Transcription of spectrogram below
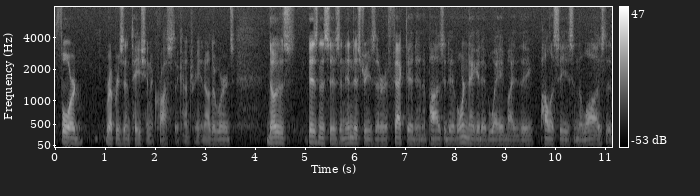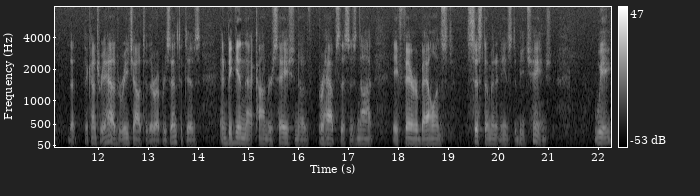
for representation across the country. In other words, those businesses and industries that are affected in a positive or negative way by the policies and the laws that, that the country has reach out to their representatives and begin that conversation of perhaps this is not a fair, balanced system and it needs to be changed. We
